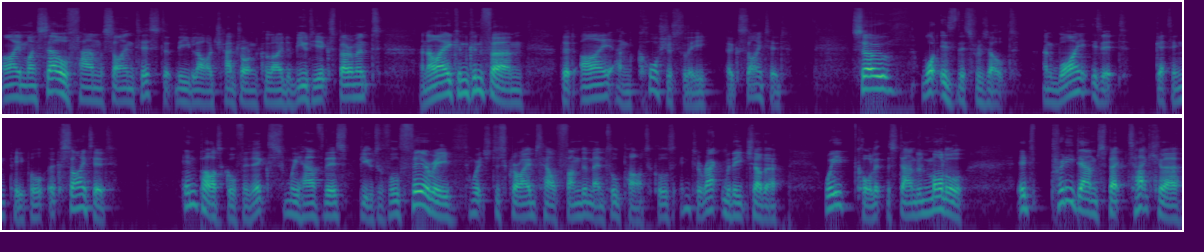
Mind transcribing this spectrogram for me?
I myself am a scientist at the Large Hadron Collider Beauty Experiment, and I can confirm that I am cautiously excited. So, what is this result, and why is it getting people excited. In particle physics, we have this beautiful theory which describes how fundamental particles interact with each other. We call it the Standard Model. It's pretty damn spectacular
